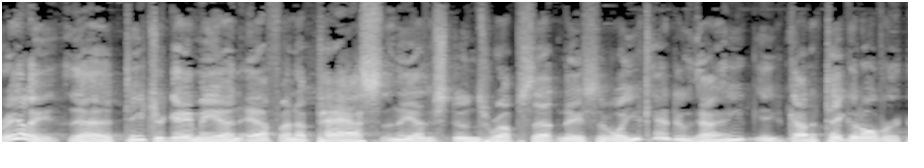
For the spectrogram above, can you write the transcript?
really, the teacher gave me an F and a pass, and the other students were upset, and they said, "Well, you can't do that. You, you got to take it over."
